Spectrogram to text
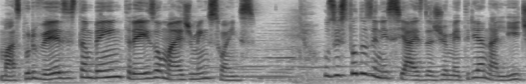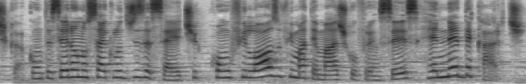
mas por vezes também em três ou mais dimensões. Os estudos iniciais da geometria analítica aconteceram no século XVII com o filósofo e matemático francês René Descartes.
